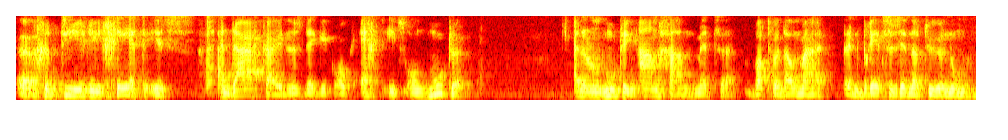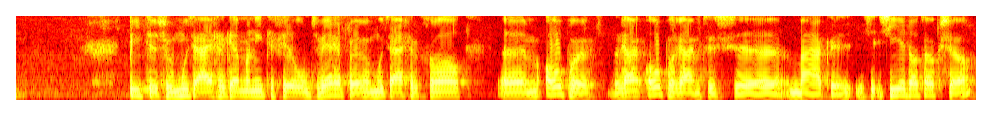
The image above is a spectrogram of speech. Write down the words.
gedirigeerd is. En daar kan je dus, denk ik, ook echt iets ontmoeten en een ontmoeting aangaan met wat we dan maar in de breedste zin natuur noemen. Piet, dus we moeten eigenlijk helemaal niet te veel ontwerpen. We moeten eigenlijk vooral um, open, ru open ruimtes uh, maken. Zie je dat ook zo?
